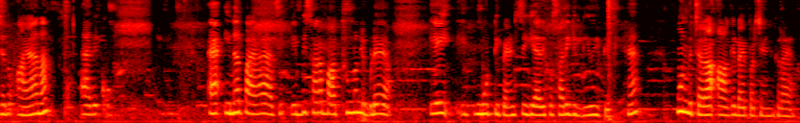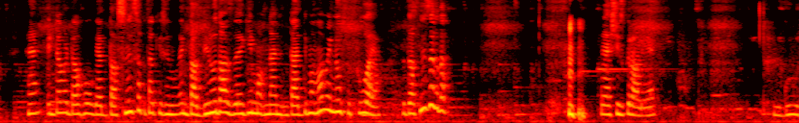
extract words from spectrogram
ਜਦੋਂ ਆਇਆ ਨਾ ਇਹ ਦੇਖੋ ਇਹ ਇਨਰ ਪਾਇਆ ਹੋਇਆ ਸੀ ਇਹ ਵੀ ਸਾਰਾ ਬਾਥਰੂਮ ਨਾਲ ਲਿਬੜਿਆ ਆ ਇਹ ਇੱਕ ਮੋਟੀ ਪੈਂਟ ਸੀਗੀ ਇਹ ਦੇਖੋ ਸਾਰੀ ਗਿੱਲੀ ਹੋਈ ਪਈ ਹੈ ਹੁਣ ਵਿਚਾਰਾ ਆ ਕੇ ਡਾਈਪਰ ਚੇਂਜ ਕਰਾਇਆ ਹੈ ਐਡਾ ਵੱਡਾ ਹੋ ਗਿਆ ਦੱਸ ਨਹੀਂ ਸਕਦਾ ਕਿਸੇ ਨੂੰ ਇਹ ਦਾਦੀ ਨੂੰ ਦੱਸ ਦੇ ਕਿ ਮੰਮ- ਨਾ- ਦਾਦੀ ਮਮਾ ਮੈਨੂੰ ਸੁਸੂ ਆਇਆ ਤੇ ਦੱਸ ਨਹੀਂ ਸਕਦਾ ਰੈਸ਼ਿਸ ਕਰਾ ਲਿਆ ਹੈ। ਗੁਰੂ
